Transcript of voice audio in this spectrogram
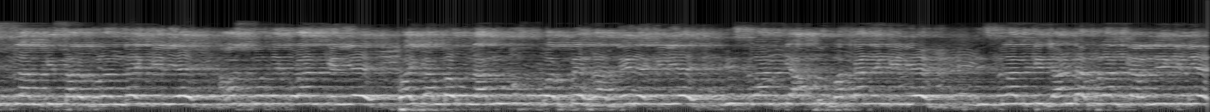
इस्लाम की सरबुलंदी के लिए आसमत कुरान के लिए पैगम्बर नानूस पर पहरा देने के लिए इस्लाम की आबरू बचाने के लिए इस्लाम की झंडा बुलंद करने के लिए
